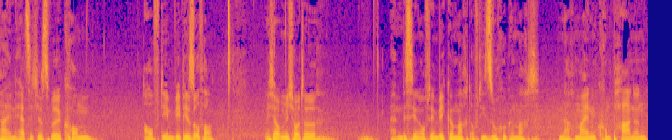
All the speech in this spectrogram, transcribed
Ein herzliches Willkommen auf dem WP Sofa. Ich habe mich heute ein bisschen auf den Weg gemacht, auf die Suche gemacht nach meinen Kumpanen,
